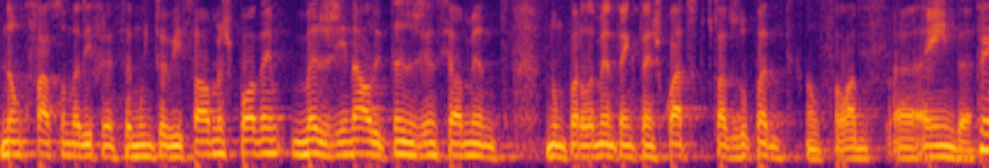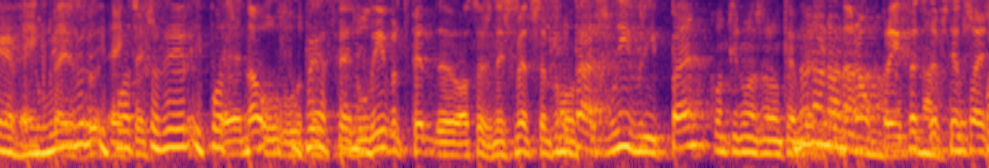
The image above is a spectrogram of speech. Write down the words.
não que façam uma diferença muito abissal, mas podem marginal e tangencialmente, num Parlamento em que tens quatro deputados do PAN, que não falamos uh, ainda. PEV em que tens, livre e podes tens, fazer. E podes, não, o, tens, tens o livre, depende, ou seja, neste momento estamos com. livre e PAN continuas a não ter não, mais... Não, não, não, não, para efeitos de abstenções,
